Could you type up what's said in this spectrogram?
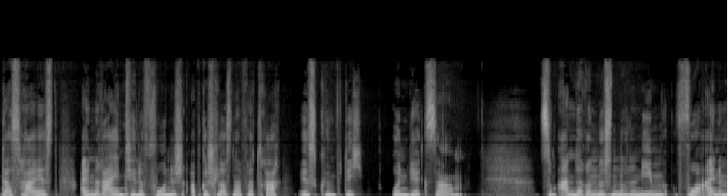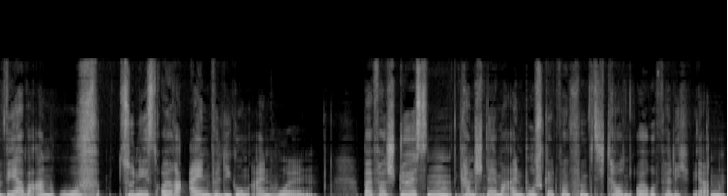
Das heißt, ein rein telefonisch abgeschlossener Vertrag ist künftig unwirksam. Zum anderen müssen Unternehmen vor einem Werbeanruf zunächst eure Einwilligung einholen. Bei Verstößen kann schnell mal ein Bußgeld von 50.000 Euro fällig werden.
